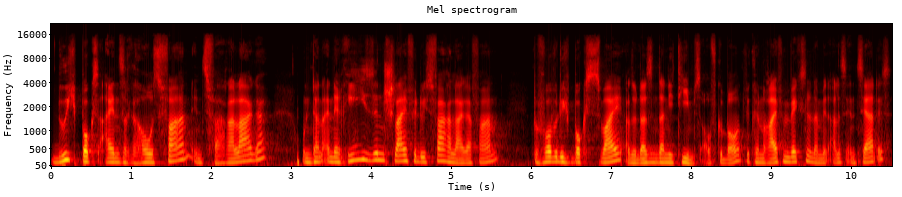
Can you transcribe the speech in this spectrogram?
durch Box 1 rausfahren ins Fahrerlager und dann eine riesen Schleife durchs Fahrerlager fahren, bevor wir durch Box 2, also da sind dann die Teams aufgebaut, wir können Reifen wechseln, damit alles entzerrt ist.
